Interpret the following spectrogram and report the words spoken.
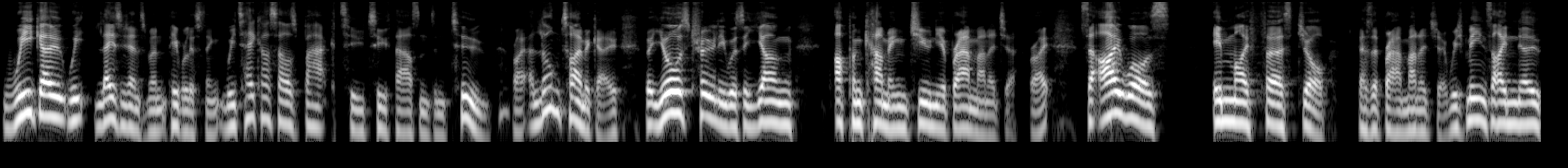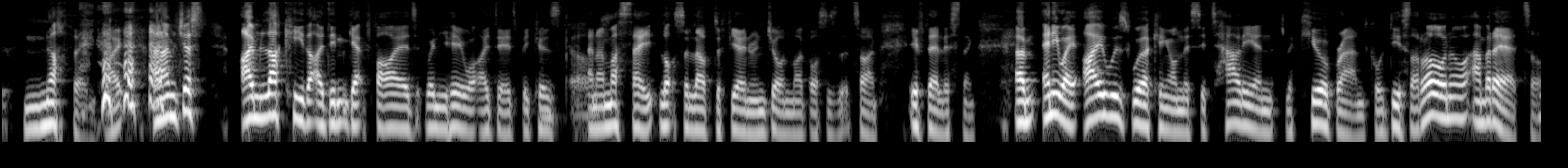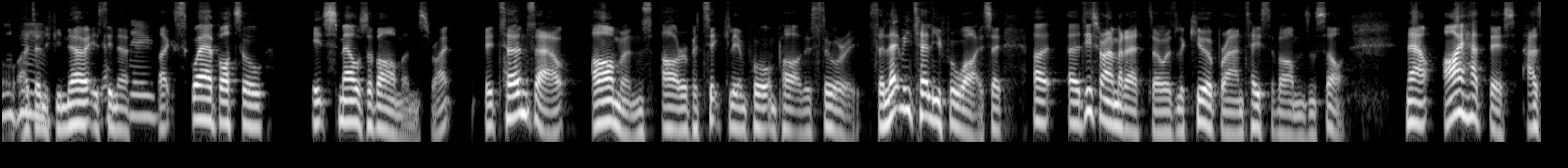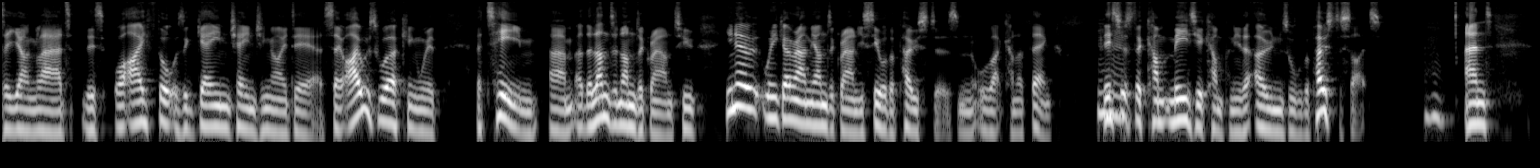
we go we ladies and gentlemen people listening we take ourselves back to 2002 right a long time ago but yours truly was a young up and coming junior brand manager right so i was in my first job as a brand manager, which means I know nothing, right? and I'm just, I'm lucky that I didn't get fired when you hear what I did because, oh, and I must say, lots of love to Fiona and John, my bosses at the time, if they're listening. Um, anyway, I was working on this Italian liqueur brand called Disaronno Amaretto. Mm-hmm. I don't know mm-hmm. if you know it. It's yes, in a like square bottle. It smells of almonds, right? It turns out almonds are a particularly important part of this story. So let me tell you for why. So uh, uh, Amaretto is liqueur brand, taste of almonds and so on. Now, I had this as a young lad, this what I thought was a game changing idea. So I was working with a team um, at the London Underground who, you know, when you go around the Underground, you see all the posters and all that kind of thing. Mm-hmm. This was the com- media company that owns all the poster sites. Mm-hmm. And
